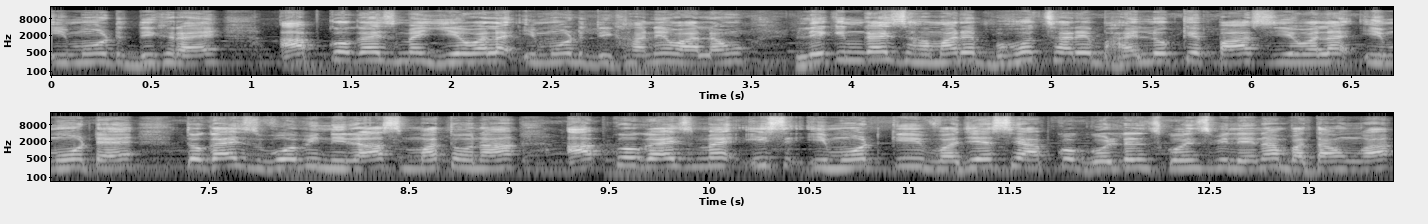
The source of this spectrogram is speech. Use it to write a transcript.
इमोट दिख रहा है, आपको गाइस मैं ये वाला इमोट दिखाने वाला हूँ। लेकिन गाइज़ हमारे बहुत सारे भाई लोग के पास ये वाला इमोट है तो गाइज़ वो भी निराश मत होना। आपको गाइज़ मैं इस इमोट की वजह से आपको गोल्डन कोइंस भी लेना बताऊँगा।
